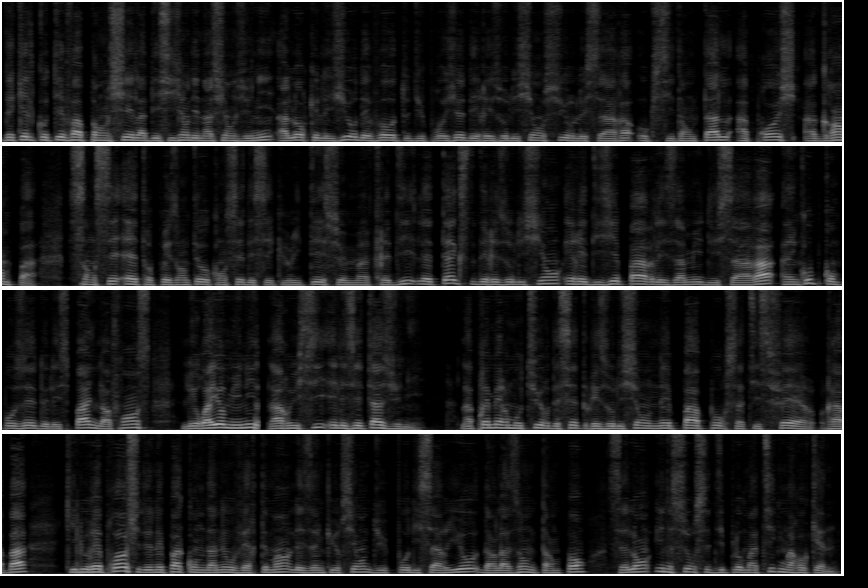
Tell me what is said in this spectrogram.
De quel côté va pencher la décision des Nations Unies alors que les jours de vote du projet de résolution sur le Sahara occidental approchent à grands pas? Censé être présenté au Conseil de sécurité ce mercredi, le texte de résolution est rédigé par les Amis du Sahara, un groupe composé de l'Espagne, la France, le Royaume-Uni, la Russie et les États-Unis. La première mouture de cette résolution n'est pas pour satisfaire Rabat, qui lui reproche de ne pas condamner ouvertement les incursions du Polisario dans la zone tampon, selon une source diplomatique marocaine.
